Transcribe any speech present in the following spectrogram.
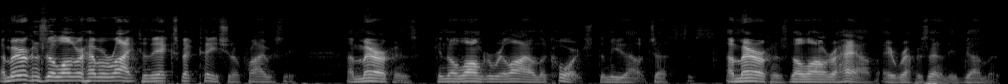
Americans no longer have a right to the expectation of privacy. Americans can no longer rely on the courts to mete out justice. Americans no longer have a representative government.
